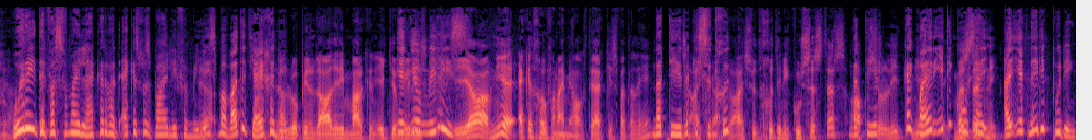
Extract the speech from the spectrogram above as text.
Ja. Hoorie, dit was vir my lekker want ek is mos baie lief vir mielies, ja. maar wat het jy gedoen? Nou loop jy nou daar deur die mark en eet jou mielies. Eet jou mielies. Ja, nee, ek het gehou van daai melktertjies wat hulle het. Natuurlik, is dit goed. Daai soet goed en die koesusters, absoluut. Kyk, nee, eet die kos, hy, hy eet net die pudding,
